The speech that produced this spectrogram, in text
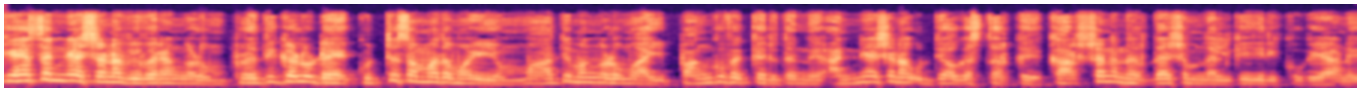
കേസന്വേഷണ വിവരങ്ങളും പ്രതികളുടെ കുറ്റസമ്മതമൊഴിയും മാധ്യമങ്ങളുമായി പങ്കുവെക്കരുതെന്ന് അന്വേഷണ ഉദ്യോഗസ്ഥർക്ക് കർശന നിർദ്ദേശം നൽകിയിരിക്കുകയാണ്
